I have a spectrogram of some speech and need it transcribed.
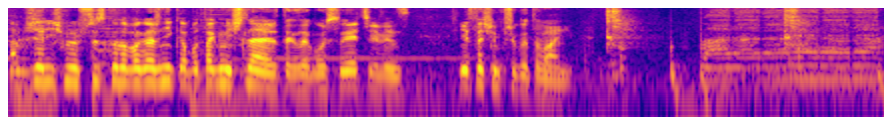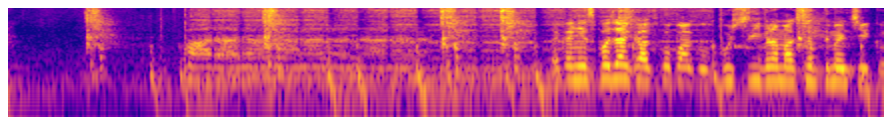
A wzięliśmy wszystko do bagażnika, bo tak myślałem, że tak zagłosujecie, więc jesteśmy przygotowani. Taka niespodzianka od chłopaków, puścili w ramach sentymenciku.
